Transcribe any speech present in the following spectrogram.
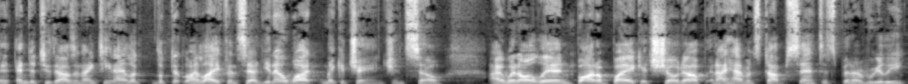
uh, end of 2019, I looked looked at my life and said, you know what, make a change. And so, I went all in, bought a bike, it showed up, and I haven't stopped since. It's been a really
